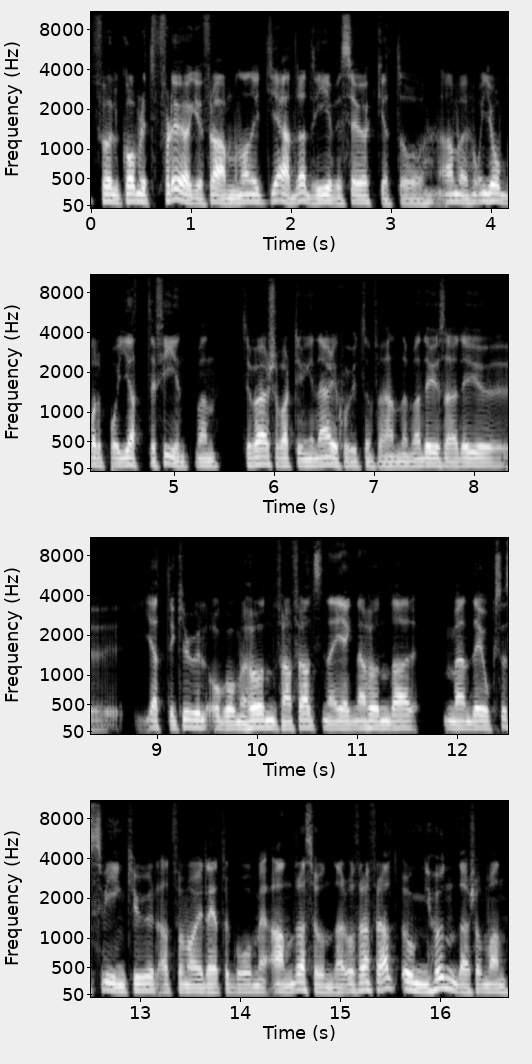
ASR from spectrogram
fullkomligt flög ju fram. Hon hade ett jädra driv i söket och ja, men hon jobbade på jättefint. Men Tyvärr så vart det ju ingen älg skjuten för henne, men det är ju så här, det är ju jättekul att gå med hund, framförallt sina egna hundar. Men det är också svinkul att få möjlighet att gå med andras hundar och framförallt unghundar som man,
